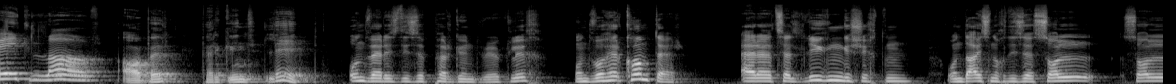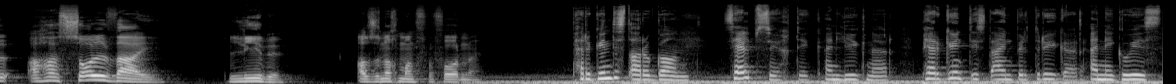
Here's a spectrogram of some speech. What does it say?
Fake Love. Aber Per Günd lebt. Und wer ist dieser Per Günd wirklich? Und woher kommt er? Er erzählt Lügengeschichten. Und da ist noch diese Sol, Sol, aha, Solvay. Liebe. Also nochmal von vorne. Per Günd ist arrogant, Selbstsüchtig. ein Lügner, Per Günd ist ein Betrüger. ein Egoist.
